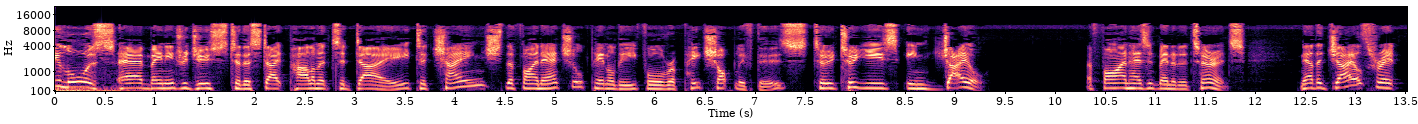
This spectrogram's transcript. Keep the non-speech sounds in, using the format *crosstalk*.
New laws have been introduced to the state parliament today to change the financial penalty for repeat shoplifters to two years in jail. A fine hasn't been a deterrence. Now, the jail threat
